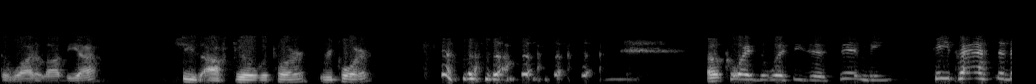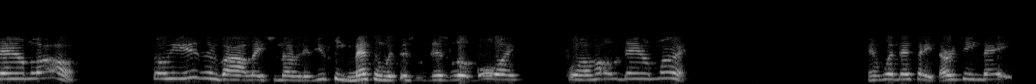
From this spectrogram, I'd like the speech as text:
the water Labia. She's our field reporter. Reporter. According to what she just sent me, he passed the damn law. So he is in violation of it if you keep messing with this this little boy for a whole damn month. And what they say, thirteen days?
